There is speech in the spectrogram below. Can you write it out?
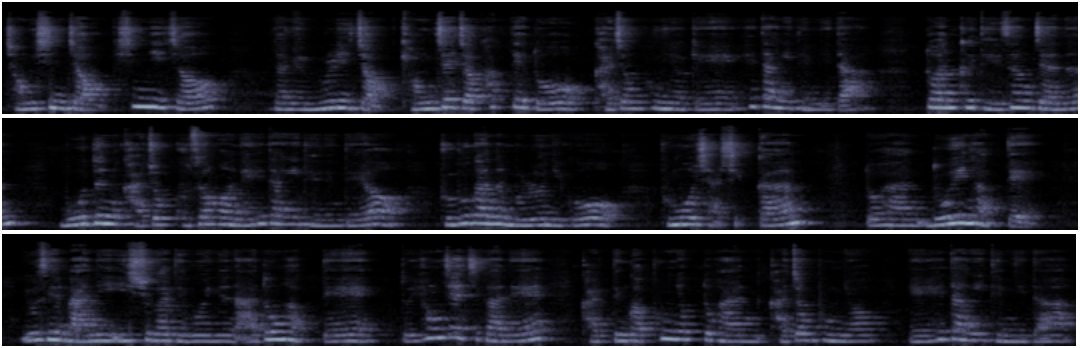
정신적, 심리적, 그 다음에 물리적, 경제적 학대도 가정폭력에 해당이 됩니다. 또한 그 대상자는 모든 가족 구성원에 해당이 되는데요. 부부간은 물론이고 부모 자식 간, 또한 노인 학대, 요새 많이 이슈가 되고 있는 아동 학대, 또 형제지간의 갈등과 폭력 또한 가정폭력에 해당이 됩니다.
